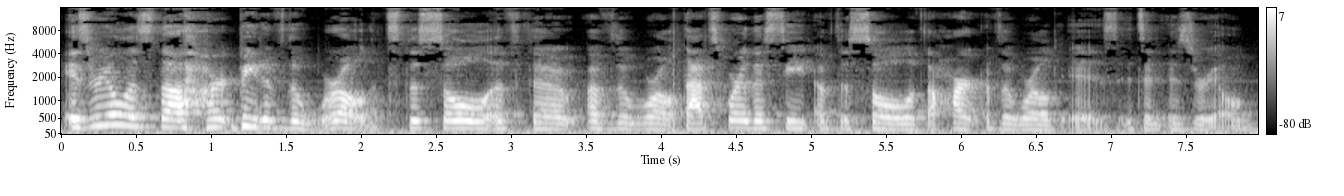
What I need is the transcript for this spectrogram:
Israel is the heartbeat of the world. It's the soul of the of the world. That's where the seat of the soul of the heart of the world is. It's in Israel.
